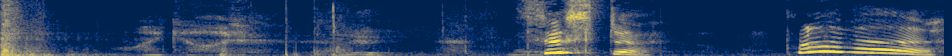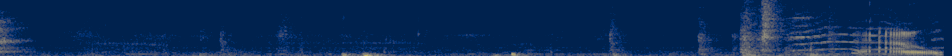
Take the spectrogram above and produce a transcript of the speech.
Oh my god. Sister! Brother! Ow.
